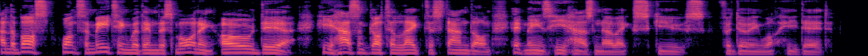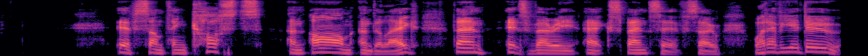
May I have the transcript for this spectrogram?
And the boss wants a meeting with him this morning. Oh dear, he hasn't got a leg to stand on. It means he has no excuse for doing what he did. If something costs an arm and a leg, then it's very expensive. So, whatever you do,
